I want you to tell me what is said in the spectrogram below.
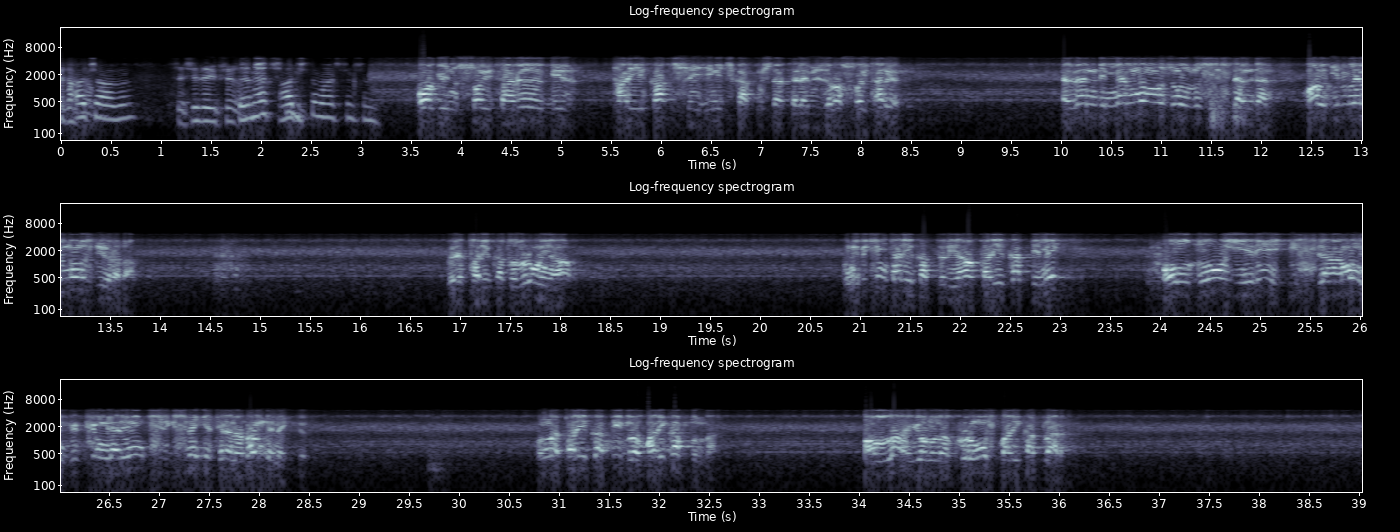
Aç abi. Sesi de yüksek. Sen aç. Açtım açtım şimdi. O gün soytarı bir tarikat şeyhini çıkartmışlar televizyona soytarı. Efendim memnun musunuz bu sistemden? Mal gibi memnunuz diyor adam. Böyle tarikat olur mu ya? Bu ne biçim tarikattır ya? Tarikat demek olduğu yeri İslam'ın hükümlerinin çizgisine getiren adam demektir. Bunlar tarikat değil, bunlar tarikat bunlar. Allah yoluna kurulmuş barikatlar.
